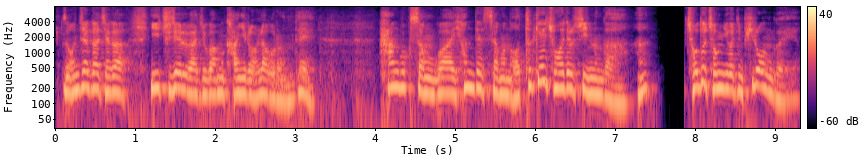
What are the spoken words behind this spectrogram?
그래서 언젠가 제가 이 주제를 가지고 한번 강의를 하려고 그러는데 한국성과 현대성은 어떻게 조화될 수 있는가? 어? 저도 정리가 좀 필요한 거예요.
